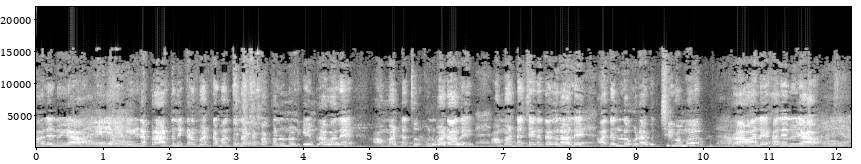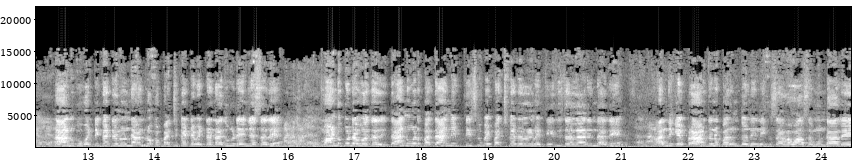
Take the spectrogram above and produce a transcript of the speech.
హలెలుయా ఈయన ప్రార్థన ఇక్కడ మంట మంతుందంటే పక్కన ఉన్నోనికి ఏం రావాలి? ఆ మంట చురుకులు పడాలి. ఆ మంట చెగ తగలాలి. అతనిలో కూడా ఉజ్జీవము రావాలి. హలెలుయా నాలుగు వట్టి కట్టెలు ఉండి అందులో ఒక పచ్చి కట్టె పెట్టండి. అది కూడా ఏం చేస్తది? మండుకుంటా పోతుంది. దాన్ని కూడా దాన్ని తీసుకుపోయి పచ్చి తీసి చల్లారింది అది. అందుకే ప్రార్థన పరుంతో నీకు సహవాసం ఉండాలి.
